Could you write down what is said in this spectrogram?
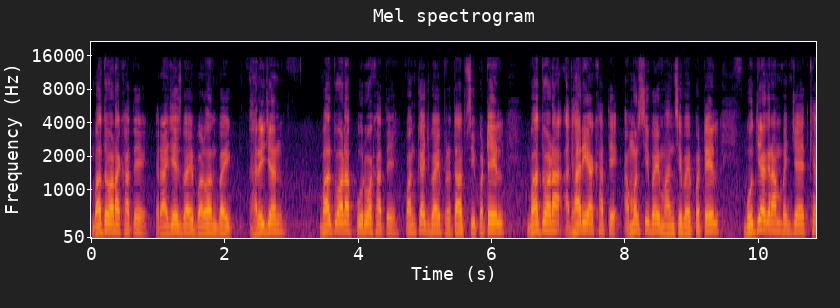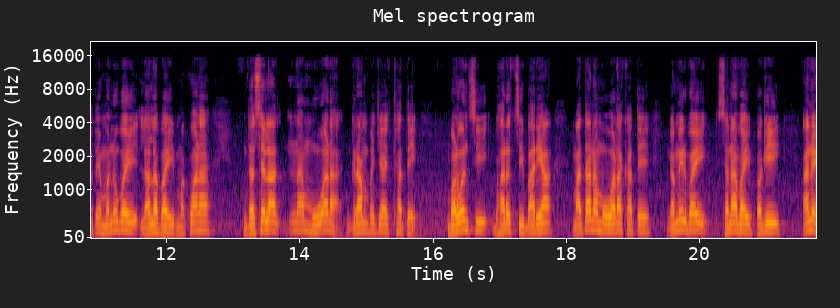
ભાતવાડા ખાતે રાજેશભાઈ બળવંતભાઈ હરિજન, ભાતવાડા પૂર્વ ખાતે પંકજભાઈ પ્રતાપસિંહ પટેલ, ભાતવાડા આધારિયા ખાતે અમરસિંહભાઈ માનસીભાઈ પટેલ, ભૂતિયા ગ્રામ પંચાયત ખાતે મનુભાઈ, લાલાભાઈ મકવાણા દસેલાના મુવાડા ગ્રામ પંચાયત ખાતે બળવંતસિંહ, ભારતસિંહ બારિયા, માતાના મુવાડા ખાતે ગમીરભાઈ, સનાભાઈ પગી અને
